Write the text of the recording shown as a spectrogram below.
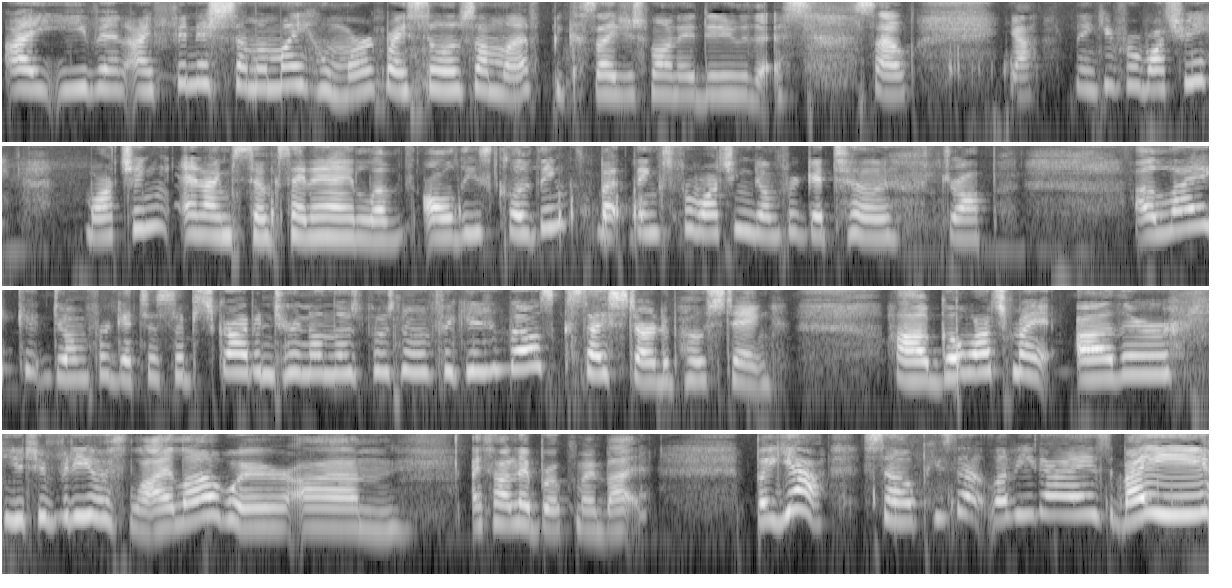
I even, I finished some of my homework, but I still have some left because I just wanted to do this. So, yeah, thank you for watching, watching, and I'm so excited. I love all these clothing, but thanks for watching. Don't forget to drop a like. Don't forget to subscribe and turn on those post notification bells because I started posting. Uh, go watch my other YouTube video with Lila where um, I thought I broke my butt. But yeah, so peace out. Love you guys. Bye.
